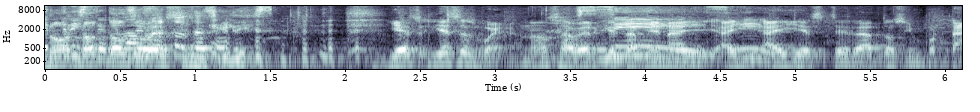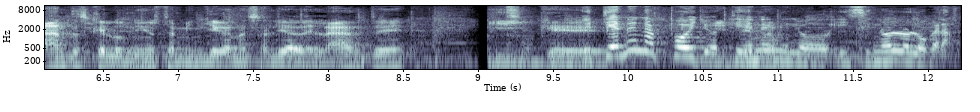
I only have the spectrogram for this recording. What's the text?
no, no todo es y, eso, y eso es bueno, ¿no? Saber que también hay, hay, hay, este, datos importantes, que los niños también llegan a salir adelante y que... Y tienen apoyo, tienen, y, lo, y si no lo logramos.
